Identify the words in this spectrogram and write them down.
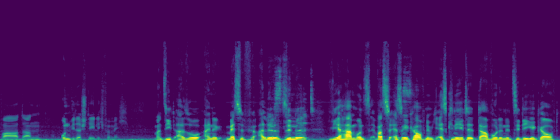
war dann unwiderstehlich für mich. Man sieht also eine Messe für alle Sinne. Wir haben uns was zu essen gekauft, nämlich Essknete. Da wurde eine CD gekauft.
